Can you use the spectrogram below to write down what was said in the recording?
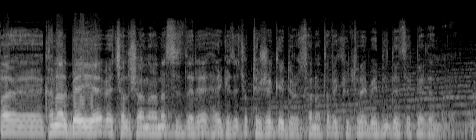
ba- Kanal B'ye ve çalışanlarına sizlere herkese çok teşekkür ediyoruz sanata ve kültüre verdiği desteklerden dolayı.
